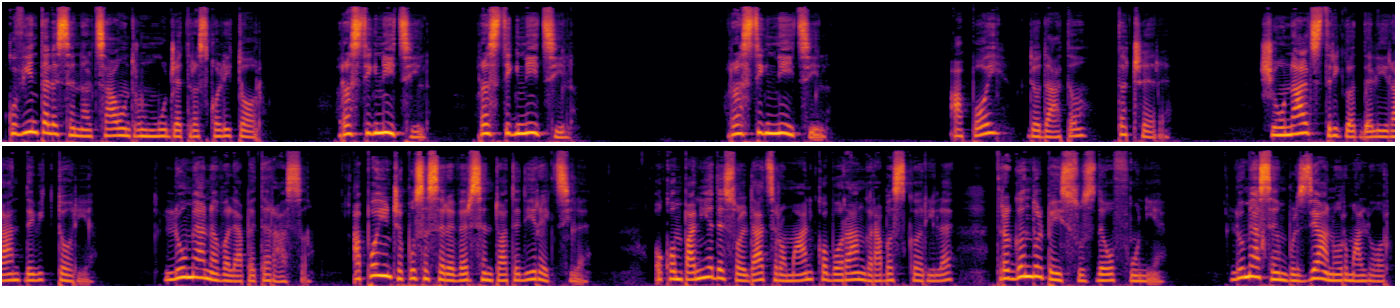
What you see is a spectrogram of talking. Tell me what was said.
Cuvintele se înălțau într-un muget răscolitor. Răstigniți-l! Răstigniți-l! Răstigniți-l! Apoi, deodată, tăcere. Și un alt strigăt delirant de victorie. Lumea năvălea pe terasă. Apoi începu să se reverse în toate direcțiile. O companie de soldați romani cobora în grabă scările, trăgându-l pe Isus de o funie. Lumea se îmbulzea în urma lor.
